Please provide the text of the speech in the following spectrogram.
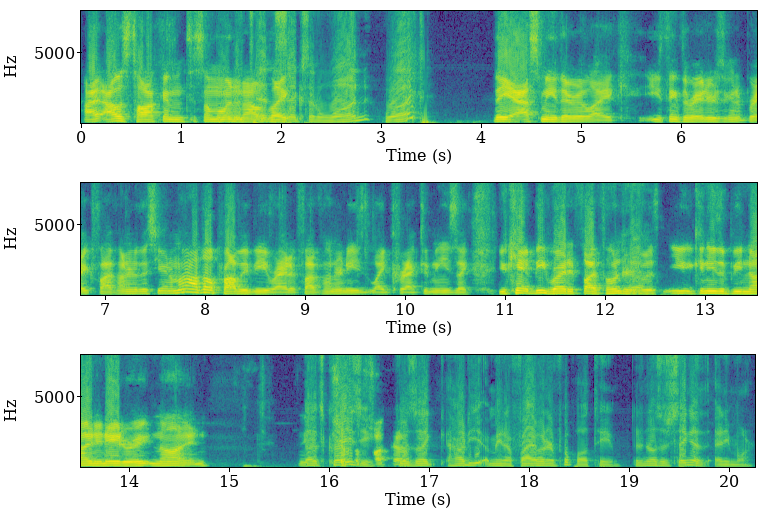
I, I was talking to someone and I was like, six and one. What? They asked me, they were like, "You think the Raiders are going to break 500 this year?" And I'm like, "Oh, they'll probably be right at 500." He's like corrected me. He's like, "You can't be right at 500 Yeah. with you can either be nine and eight or eight and nine." That's crazy. Because like, how do you? I mean, a 500 football team. There's no such thing as, anymore.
